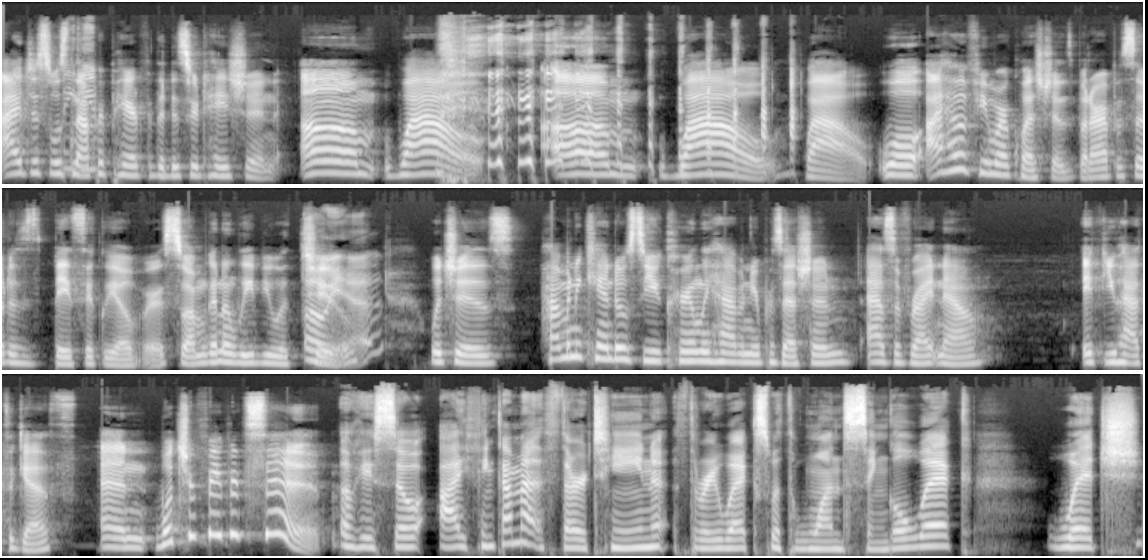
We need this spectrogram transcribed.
I just was not prepared for the dissertation. Um, wow. um, wow. Wow. Well, I have a few more questions, but our episode is basically over. So I'm going to leave you with oh, two, oh, yeah? which is how many candles do you currently have in your possession as of right now? If you had to guess. And what's your favorite scent? Okay, so I think I'm at 13, three wicks with one single wick, which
